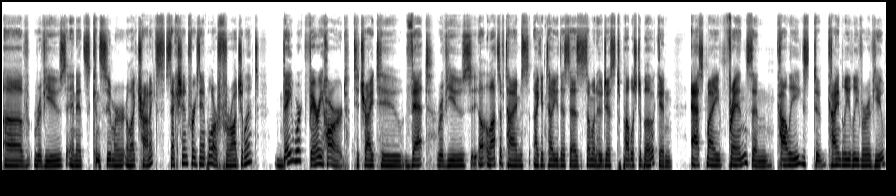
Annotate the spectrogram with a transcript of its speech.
of reviews in its consumer electronics section, for example, are fraudulent they work very hard to try to vet reviews. Uh, lots of times, I can tell you this as someone who just published a book and asked my friends and colleagues to kindly leave a review.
